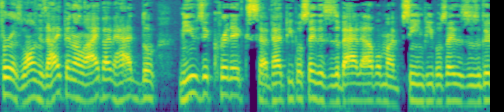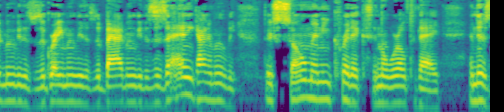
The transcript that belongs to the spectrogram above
for as long as I've been alive, I've had the music critics. I've had people say this is a bad album. I've seen people say this is a good movie. This is a great movie. This is a bad movie. This is any kind of movie. There's so many critics in the world today, and there's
